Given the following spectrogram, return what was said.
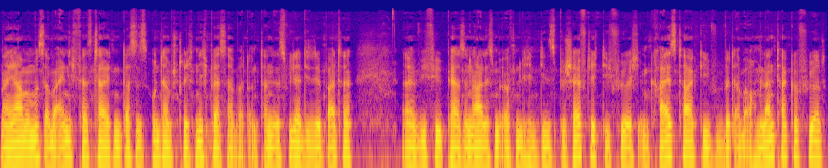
Naja, man muss aber eigentlich festhalten, dass es unterm Strich nicht besser wird. Und dann ist wieder die Debatte, äh, wie viel Personal ist im öffentlichen Dienst beschäftigt. Die führe ich im Kreistag, die wird aber auch im Landtag geführt.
